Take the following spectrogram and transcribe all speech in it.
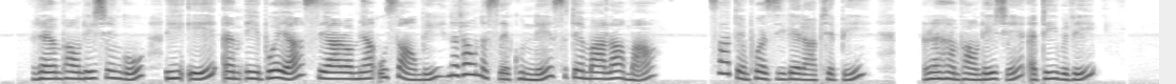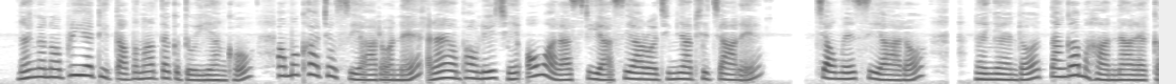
။ရန်ဖောင်ဒေးရှင်းကို BAMA ဘွဲ့ရဆရာတော်များဦးဆောင်ပြီး2020ခုနှစ်စက်တင်ဘာလမှာစတင်ဖွဲ့စည်းခဲ့တာဖြစ်ပြီးရန်ဟန်ဖောင်ဒေးရှင်းအဓိပတိနိုင်ငံတော်ပြည်ယတ္တိသာသနာတက္ကသိုလ်ရန်ကုန်အမခချုပ်ဆရာတော်နဲ့ရန်ဟန်ဖောင်ဒေးရှင်းဩဝါဒစတိယဆရာတော်ကြီးများဖြစ်ကြတဲ့ကြောင်မဲဆရာတော် နိုင်ငံတော်တန်ခမဟာနာရက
